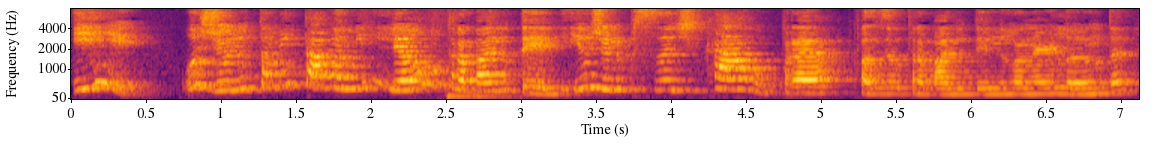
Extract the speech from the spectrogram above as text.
E o Júlio também tava a milhão no trabalho dele. E o Júlio precisa de carro para fazer o trabalho dele lá na Irlanda.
